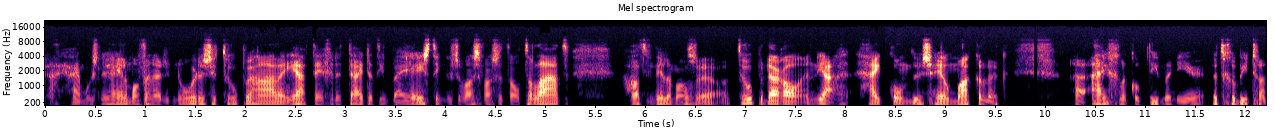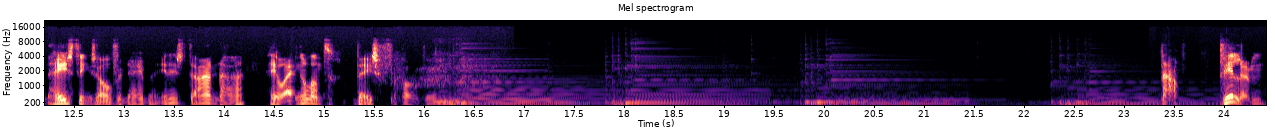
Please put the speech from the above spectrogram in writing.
hij moest nu helemaal vanuit het noorden zijn troepen halen. Ja, tegen de tijd dat hij bij Hastings was, was het al te laat. Had Willem al zijn troepen daar al. En ja, hij kon dus heel makkelijk uh, eigenlijk op die manier het gebied van Hastings overnemen. En is daarna heel Engeland deze veroveren. Mm. Nou, Willem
